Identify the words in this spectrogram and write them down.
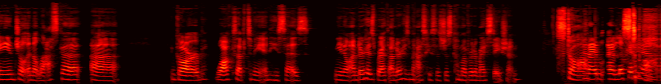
angel in Alaska uh, garb walks up to me and he says, you know, under his breath, under his mask, he says, just come over to my station. Stop. And I, I look at him,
